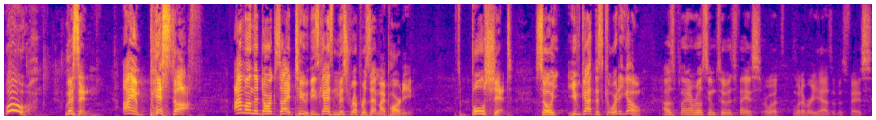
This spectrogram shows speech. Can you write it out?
Woo! Listen, I am pissed off. I'm on the dark side too. These guys misrepresent my party. It's bullshit. So you've got this. Where'd he go? I was planning on roasting him to his face, or what, whatever he has of his face.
